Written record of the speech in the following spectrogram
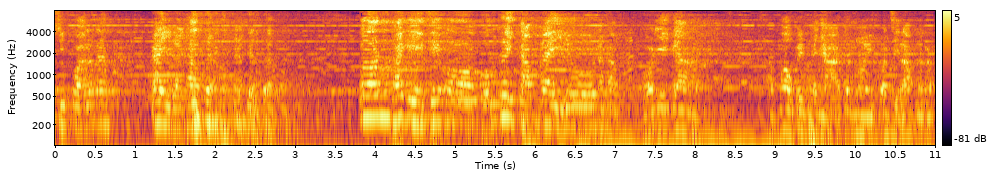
60 กว่าแล้วนะ ใกล้แล้วครับ ก่อนพระเอกเสียออกผมเคยจำได้อยู่นะครับ ขออนุญาตเอาเป็นพญาจะหน่อยก่อนสิรับนะครับ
